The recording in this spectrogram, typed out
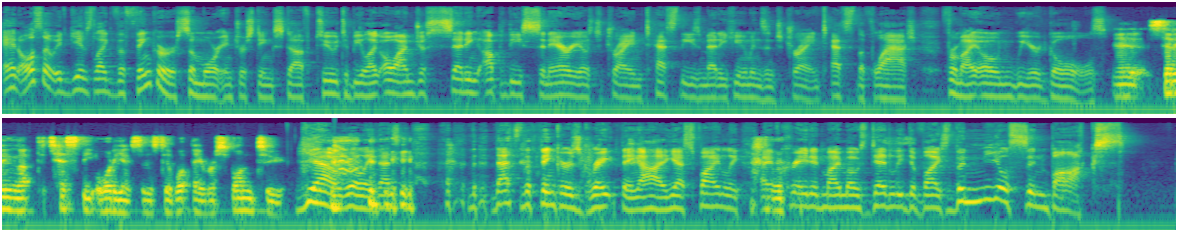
And also, it gives like the thinker some more interesting stuff too. To be like, oh, I'm just setting up these scenarios to try and test these metahumans and to try and test the Flash for my own weird goals. yeah. Setting up to test the audiences to what they respond to. Yeah, really. That's that's the thinker's great thing. Ah, yes, finally, I have created my most deadly device, the Nielsen box,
